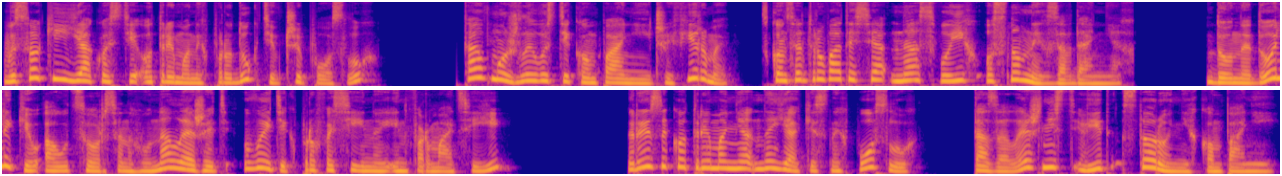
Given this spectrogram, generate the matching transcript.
високій якості отриманих продуктів чи послуг та в можливості компанії чи фірми сконцентруватися на своїх основних завданнях. До недоліків аутсорсингу належить витік професійної інформації, ризик отримання неякісних послуг та залежність від сторонніх компаній.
